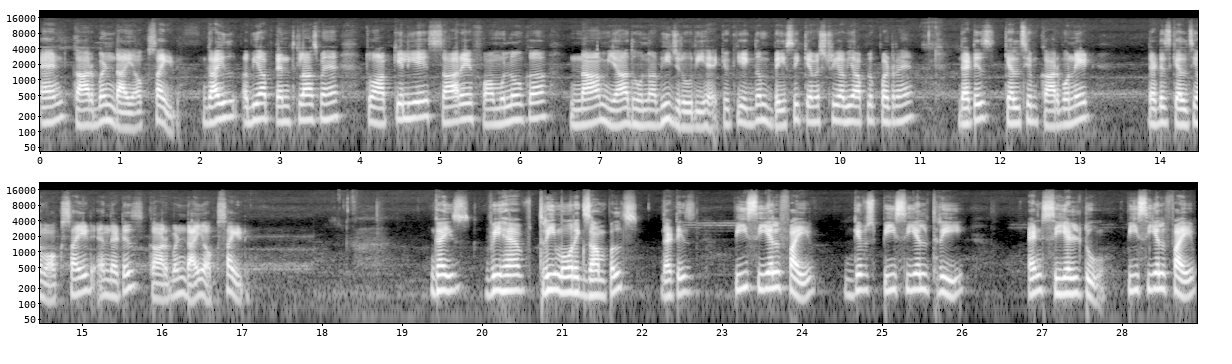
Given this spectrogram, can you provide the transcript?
and carbon dioxide guys अभी आप टेंथ क्लास में हैं तो आपके लिए सारे फॉर्मूलों का नाम याद होना भी ज़रूरी है, क्योंकि एकदम बेसिक केमिस्ट्री अभी आप लोग पढ़ रहे हैं। That is calcium carbonate that is calcium oxide and that is carbon dioxide guys we have three more examples that is P C L five gives P C L three and C L two P C L five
